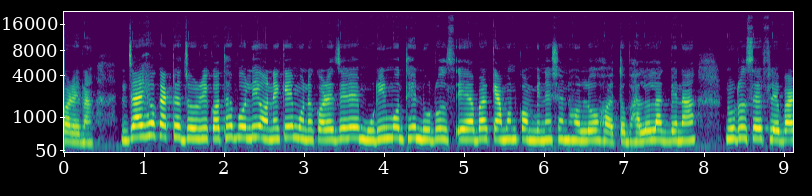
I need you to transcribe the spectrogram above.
করে না। যাই হোক একটা জরুরি কথা বলি। অনেকেই মনে করে যে মুড়ির মধ্যে নুডলস এ আবার কেমন কম্বিনেশন হলো, হয়তো ভালো লাগবে না। নুডলসের ফ্লেভার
